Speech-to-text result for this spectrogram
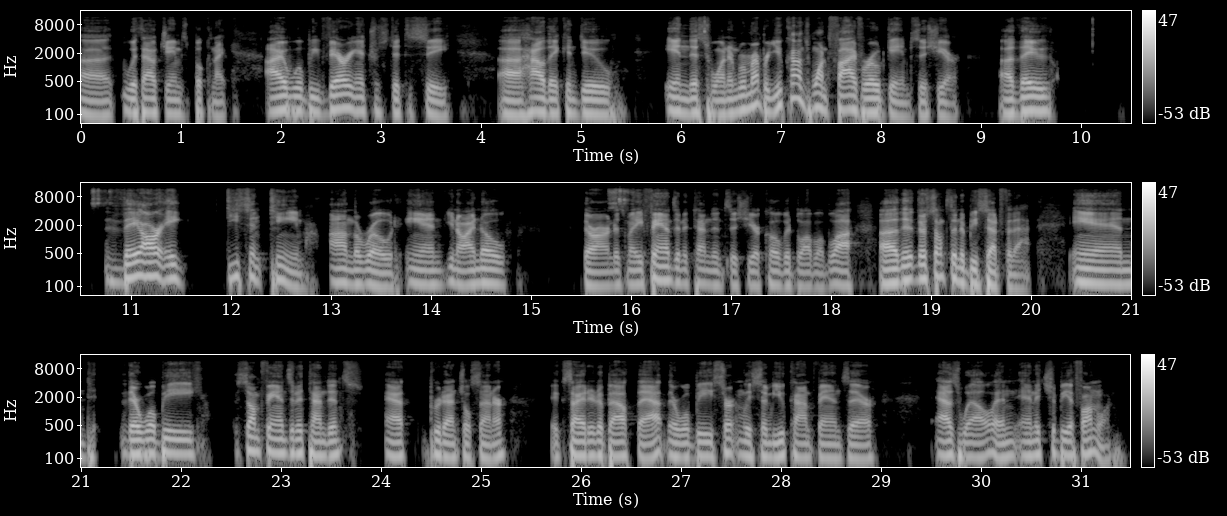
uh, without James Bouknight. I will be very interested to see uh, how they can do in this one. And remember, UConn's won five road games this year. Uh, they they are a decent team on the road, and you know I know there aren't as many fans in attendance this year, COVID, blah, blah, blah. Uh, there, there's something to be said for that. And there will be some fans in attendance at Prudential Center. Excited about that. There will be certainly some UConn fans there as well, and and it should be a fun one.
